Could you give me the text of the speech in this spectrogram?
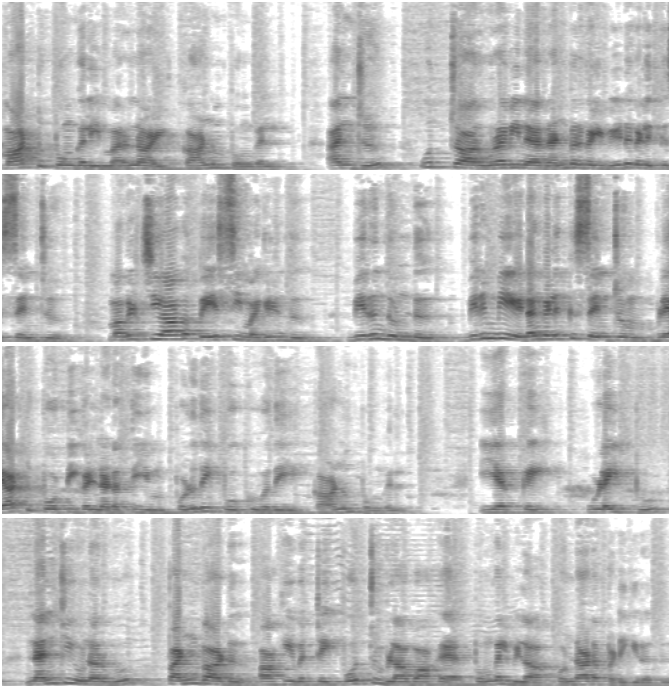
மாட்டுப் பொங்கலின் மறுநாள் காணும் பொங்கல். அன்று உற்றார் உறவினர் நண்பர்கள் வீடுகளுக்கு சென்று மகிழ்ச்சியாக பேசி மகிழ்ந்து விருந்துண்டு விரும்பிய இடங்களுக்கு சென்றும் விளையாட்டுப் போட்டிகள் நடத்தியும் பொழுதை போக்குவதே காணும் பொங்கல். இயற்கை உழைப்பு நன்றியுணர்வு பண்பாடு ஆகியவற்றை போற்றும் விழாவாக பொங்கல் விழா கொண்டாடப்படுகிறது.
